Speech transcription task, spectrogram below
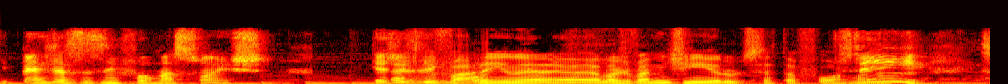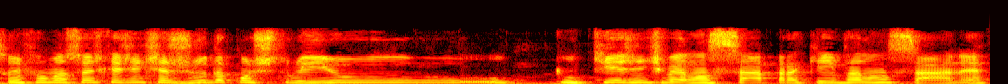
e perde essas informações. Que é que valem, né? Elas valem dinheiro, de certa forma. Né? Sim, né? são informações que a gente ajuda a construir o, o que a gente vai lançar para quem vai lançar, né?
